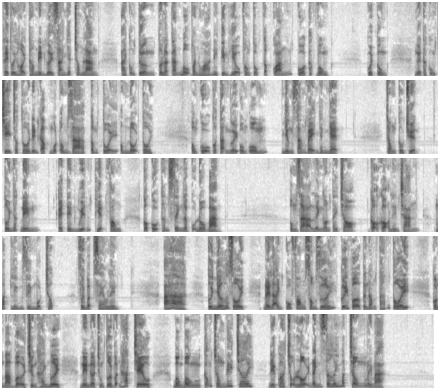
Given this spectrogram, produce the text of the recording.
thấy tôi hỏi thăm đến người già nhất trong làng. Ai cũng tưởng tôi là cán bộ văn hóa đi tìm hiểu phong tục tập quán của các vùng. Cuối cùng, người ta cũng chỉ cho tôi đến gặp một ông già tầm tuổi ông nội tôi. Ông cụ có tạng người ốm ốm, nhưng dáng vẻ nhanh nhẹn. Trong câu chuyện, tôi nhắc đến cái tên Nguyễn Thiện Phong, có cụ thân sinh là cụ đồ bảng. Ông già lấy ngón tay trỏ, gõ gõ lên chán, mắt lim dim một chốc, rồi bật xeo lên. À, tôi nhớ rồi, đấy là anh cu Phong xóm dưới, cưới vợ từ năm 8 tuổi, còn bà vợ chừng 20, nên ở chúng tôi vẫn hát trêu, bồng bồng cõng chồng đi chơi, đi qua chỗ lội đánh rơi mất chồng lấy mà.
